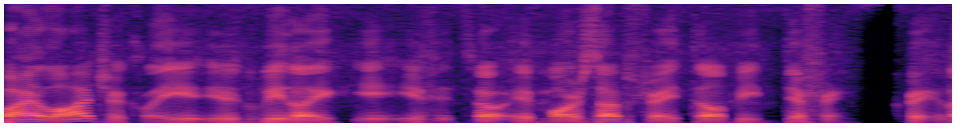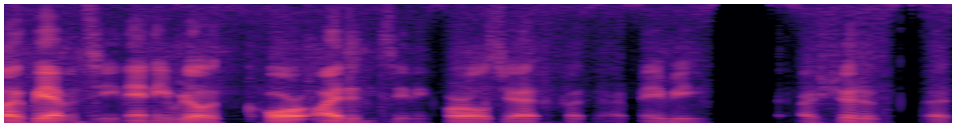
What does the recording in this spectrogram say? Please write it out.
biologically, it'll be like, if it's so, if more substrate, there'll be different, like we haven't seen any real coral, I didn't see any corals yet, but uh, maybe I should have.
